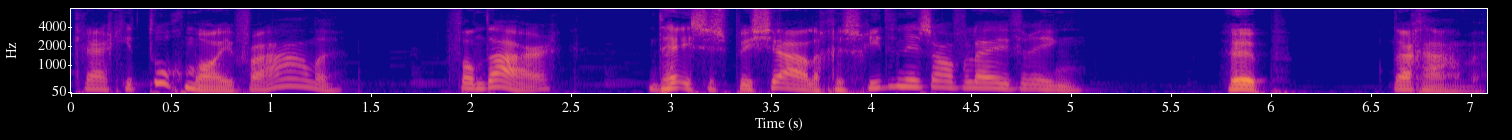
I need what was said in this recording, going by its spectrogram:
krijg je toch mooie verhalen. Vandaar deze speciale geschiedenisaflevering. Hup, daar gaan we.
